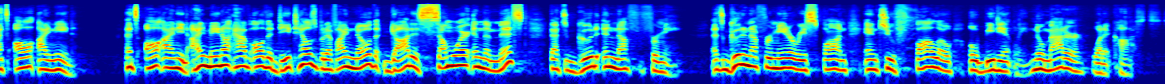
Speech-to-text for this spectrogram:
That's all I need. That's all I need. I may not have all the details, but if I know that God is somewhere in the midst, that's good enough for me. That's good enough for me to respond and to follow obediently, no matter what it costs.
